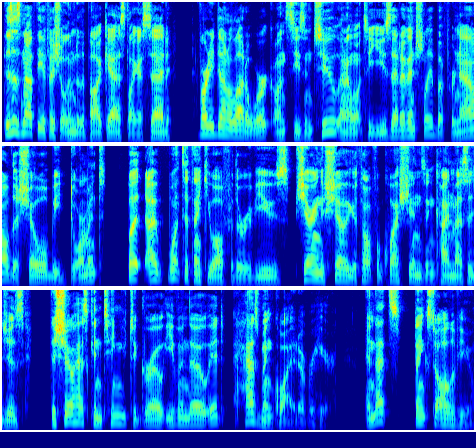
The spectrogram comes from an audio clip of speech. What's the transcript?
This is not the official end of the podcast, like I said. I've already done a lot of work on season two, and I want to use that eventually, but for now, the show will be dormant. But I want to thank you all for the reviews, sharing the show, your thoughtful questions, and kind messages. The show has continued to grow, even though it has been quiet over here. And that's thanks to all of you.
